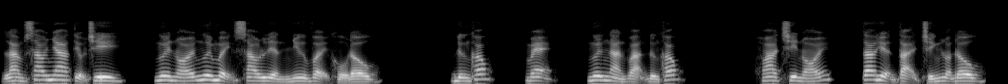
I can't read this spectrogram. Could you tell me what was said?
Làm sao nha tiểu chi, ngươi nói ngươi mệnh sao liền như vậy khổ đâu. Đừng khóc, mẹ, ngươi ngàn vạn đừng khóc. Hoa chi nói, ta hiện tại chính loạn đâu,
